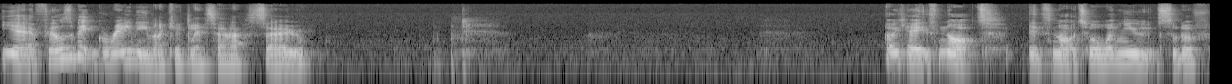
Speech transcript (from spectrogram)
Yeah, it feels a bit grainy like a glitter, so... Okay, it's not, it's not at all. When you sort of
